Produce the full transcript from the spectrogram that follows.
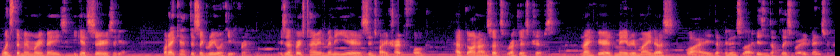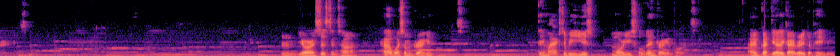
Once the memory fades, he gets serious again. But I can't disagree with you, friend. It's the first time in many years since my tribefolk have gone on such reckless trips, and I fear it may remind us why the peninsula isn't a place for adventurers. Hmm, your assistants, huh? How about some dragon bones? They might actually be use more useful than dragon bones. I've got the other guy ready to pay me.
